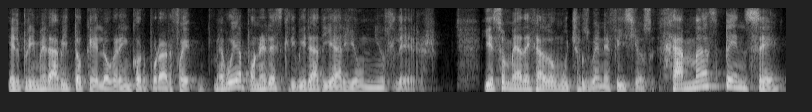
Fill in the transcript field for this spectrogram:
el primer hábito que logré incorporar fue, me voy a poner a escribir a diario un newsletter. Y eso me ha dejado muchos beneficios. Jamás pensé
